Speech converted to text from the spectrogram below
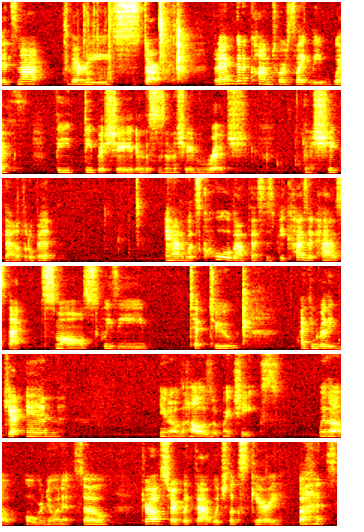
it's not very stark, but I'm gonna contour slightly with the deepest shade and this is in the shade Rich. I'm gonna shake that a little bit. And what's cool about this is because it has that small squeezy tip tube, I can really get in, you know, the hollows of my cheeks without overdoing it. So draw a stripe like that, which looks scary, but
